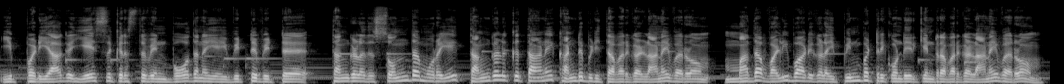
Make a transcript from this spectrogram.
இப்படியாக இயேசு கிறிஸ்துவின் போதனையை விட்டுவிட்டு தங்களது சொந்த முறையை தங்களுக்குத்தானே கண்டுபிடித்தவர்கள் அனைவரும் மத வழிபாடுகளை பின்பற்றிக் கொண்டிருக்கின்றவர்கள் அனைவரும்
